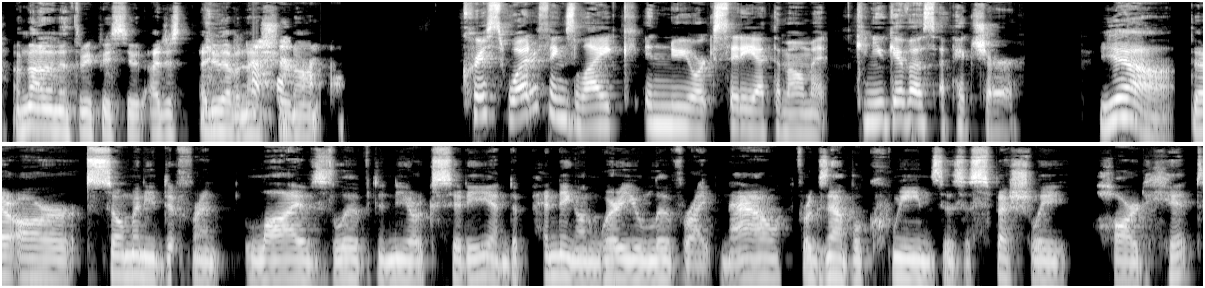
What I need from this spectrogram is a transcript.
I'm not in a three piece suit. I just, I do have a nice shirt on. Chris, what are things like in New York City at the moment? Can you give us a picture? Yeah, there are so many different lives lived in New York City, and depending on where you live right now, for example, Queens is especially hard hit.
